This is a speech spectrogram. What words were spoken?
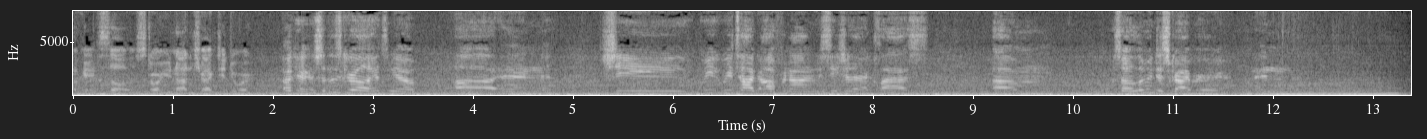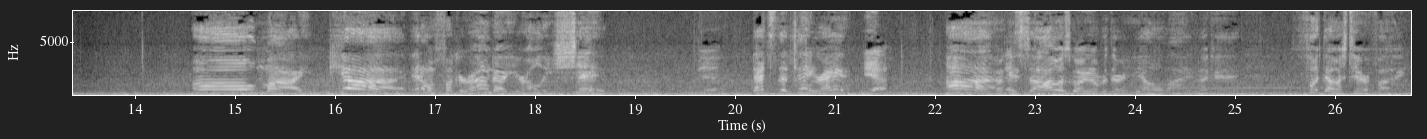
Okay, so story. You're not attracted to her. Okay, so this girl hits me up, uh, and she we, we talk off and on. We see each other at class. Um, so let me describe her. And oh my god, they don't fuck around out here. Holy shit, Yeah. that's the thing, right? Yeah. Ah, okay. That's So. I was going over the yellow line. Okay, fuck, that was terrifying.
